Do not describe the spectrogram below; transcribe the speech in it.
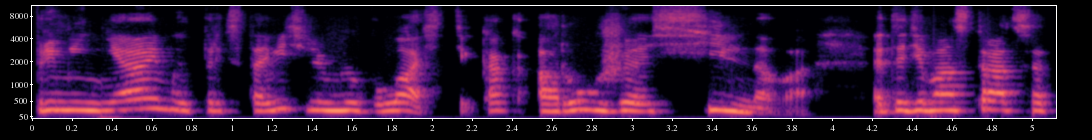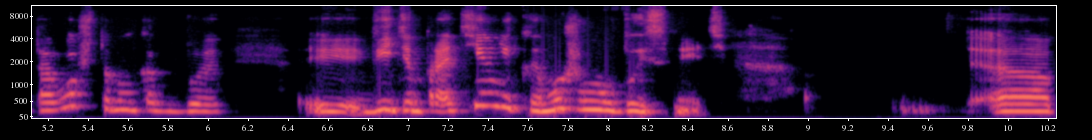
применяемый представителями власти как оружие сильного. Это демонстрация того, что мы как бы э, видим противника и можем его высмеять. Э,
